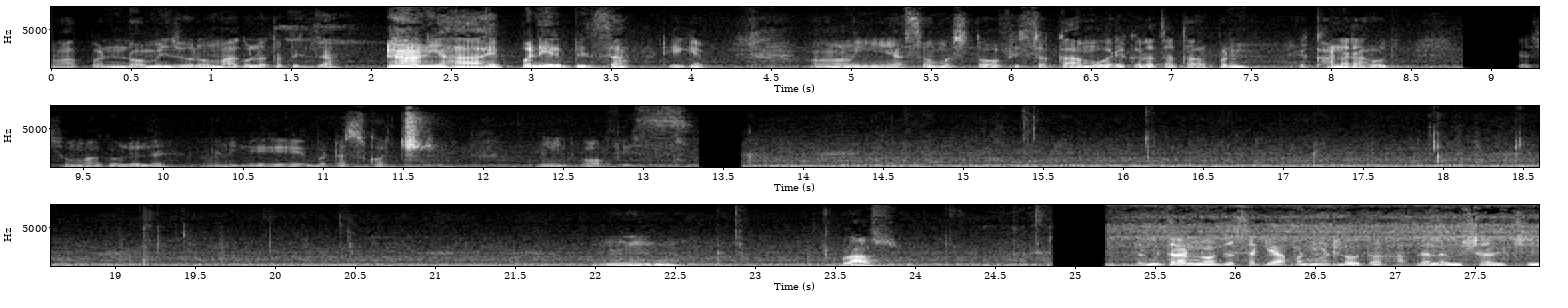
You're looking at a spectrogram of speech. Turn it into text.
आपण डॉमिनोजवरून मागवलं होतं पिझ्झा. आणि हा आहे पनीर पिझ्झा ठीक आहे. आणि असं मस्त ऑफिसचं काम वगैरे करत आता आपण हे खाणार आहोत. सो मागवलेलं आहे आणि हे बटरस्कॉच आणि ऑफिस. क्लास. तर मित्रांनो जसं की आपण म्हटलं होतं आपल्याला विशालची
